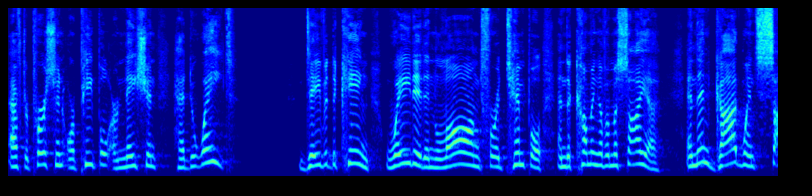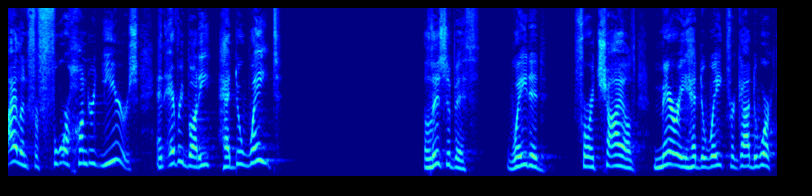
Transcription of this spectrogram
after person or people or nation had to wait. David the king waited and longed for a temple and the coming of a Messiah. And then God went silent for 400 years and everybody had to wait. Elizabeth waited for a child. Mary had to wait for God to work.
